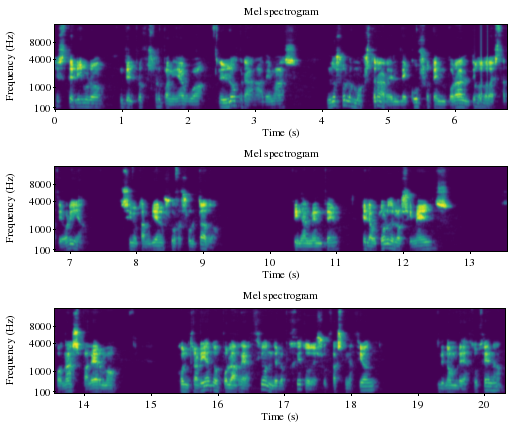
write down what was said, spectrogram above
Este libro del profesor Paniagua logra, además, no solo mostrar el decurso temporal de toda esta teoría, sino también su resultado. Finalmente, el autor de los emails, Jonás Palermo, Contrariado por la reacción del objeto de su fascinación, de nombre Azucena,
